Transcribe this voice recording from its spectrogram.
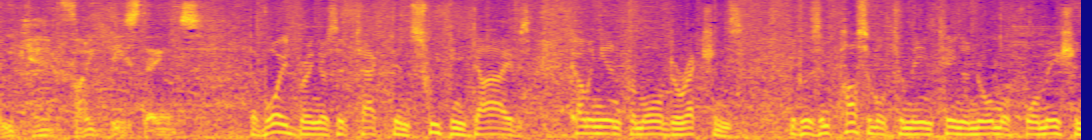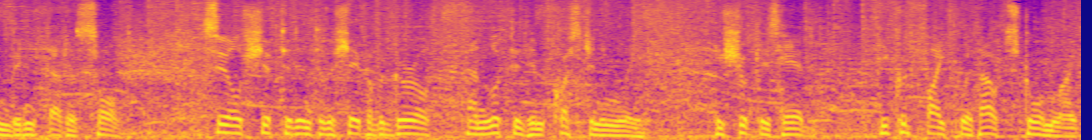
We can't fight these things. The Voidbringers attacked in sweeping dives, coming in from all directions. It was impossible to maintain a normal formation beneath that assault. Syl shifted into the shape of a girl and looked at him questioningly. He shook his head. He could fight without Stormlight.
